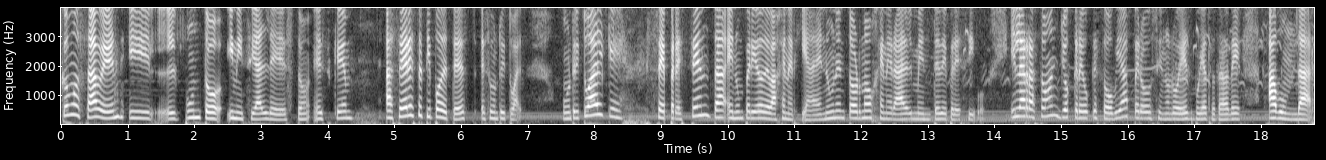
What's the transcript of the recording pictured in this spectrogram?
Como saben, y el punto inicial de esto es que hacer este tipo de test es un ritual. Un ritual que se presenta en un periodo de baja energía, en un entorno generalmente depresivo. Y la razón yo creo que es obvia, pero si no lo es voy a tratar de abundar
